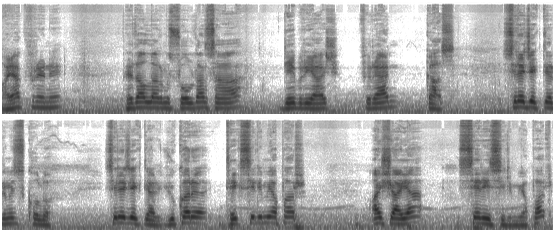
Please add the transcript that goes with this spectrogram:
ayak freni, pedallarımız soldan sağa, debriyaj, fren, gaz. Sileceklerimiz kolu. Silecekler yukarı tek silim yapar, aşağıya seri silim yapar.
